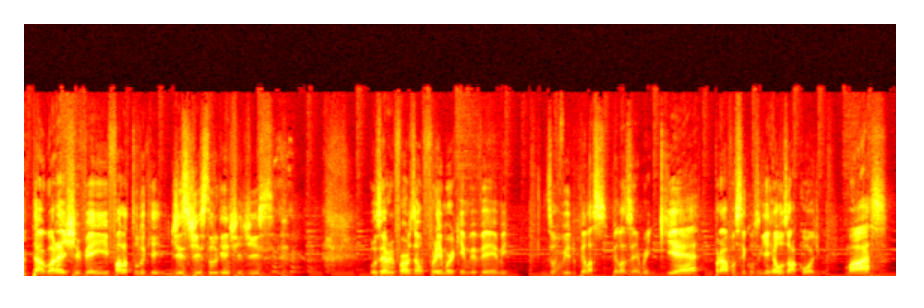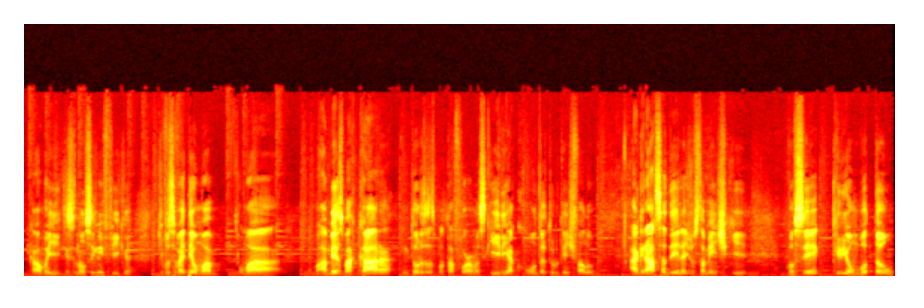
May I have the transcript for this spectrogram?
Então, agora a gente vem e fala tudo que. desdiz tudo que a gente disse. O Xamarin Forms é um framework MVVM desenvolvido pela, pela Xamarin que é para você conseguir reusar código. Mas, calma aí, que isso não significa que você vai ter uma, uma, a mesma cara em todas as plataformas que iria contra tudo que a gente falou. A graça dele é justamente que você cria um botão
